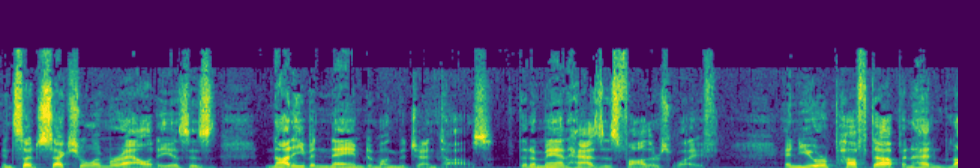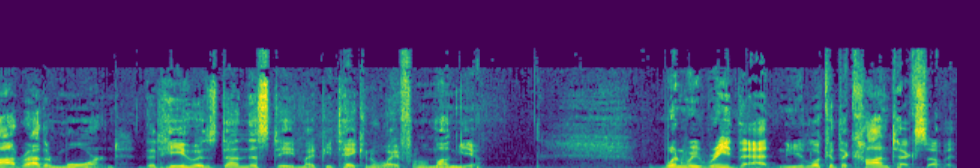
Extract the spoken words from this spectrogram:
and such sexual immorality as is not even named among the Gentiles, that a man has his father's wife and you are puffed up, and had not rather mourned that he who has done this deed might be taken away from among you. When we read that and you look at the context of it,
